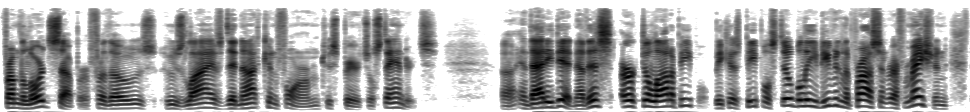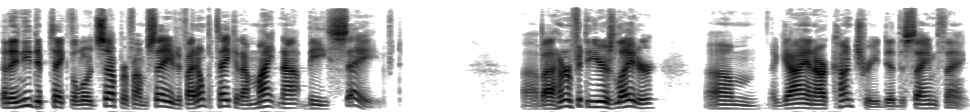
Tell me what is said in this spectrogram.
from the Lord's Supper for those whose lives did not conform to spiritual standards. Uh, and that he did. Now, this irked a lot of people because people still believed, even in the Protestant Reformation, that I need to take the Lord's Supper if I'm saved. If I don't take it, I might not be saved. Uh, about 150 years later, um, a guy in our country did the same thing.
